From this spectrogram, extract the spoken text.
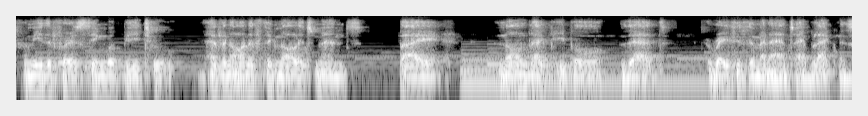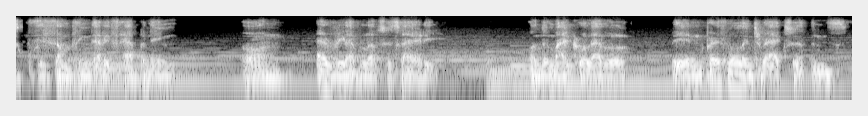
for me, the first thing would be to have an honest acknowledgement by non black people that racism and anti blackness is something that is happening on every level of society, on the micro level, in personal interactions,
